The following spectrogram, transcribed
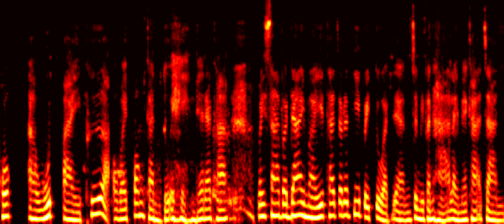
พก อาวุธไปเพื่อเอาไว้ป้องกันตัวเองเนี่ยนะคะ ไม่ทราบว่าได้ไหม ถ้าเจ้าหน้าที่ไปตรวจเนี่ยมันจะมีปัญหาอะไรไหมคะอาจารย์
